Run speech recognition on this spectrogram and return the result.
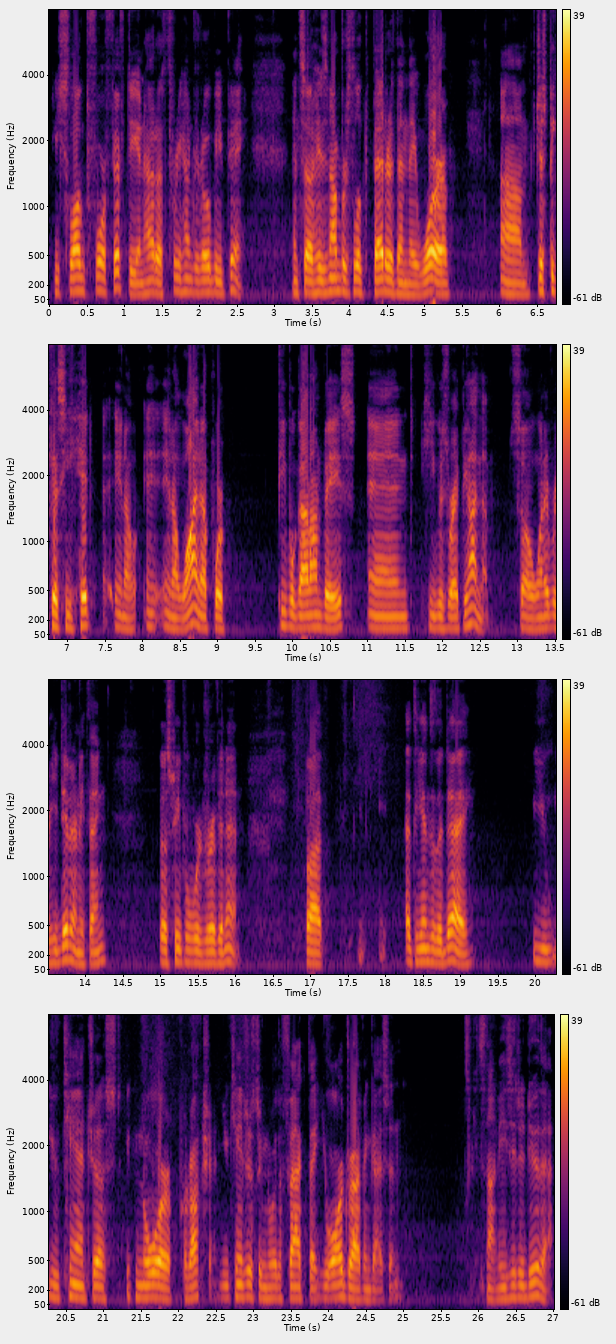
he slugged 450 and had a 300 OBP, and so his numbers looked better than they were, um, just because he hit you know in, in a lineup where people got on base and he was right behind them. So whenever he did anything, those people were driven in. But at the end of the day, you you can't just ignore production. You can't just ignore the fact that you are driving guys in. It's not easy to do that.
